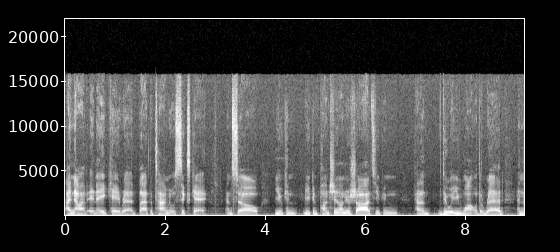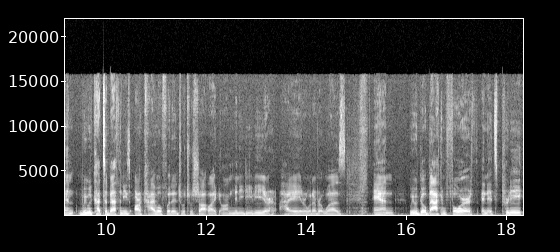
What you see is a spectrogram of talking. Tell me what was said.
I now have an 8K red, but at the time it was 6K, and so you can you can punch in on your shots, you can kind of do what you want with a red, and then we would cut to Bethany's archival footage, which was shot like on mini DV or high eight or whatever it was, and we would go back and forth, and it's pretty.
